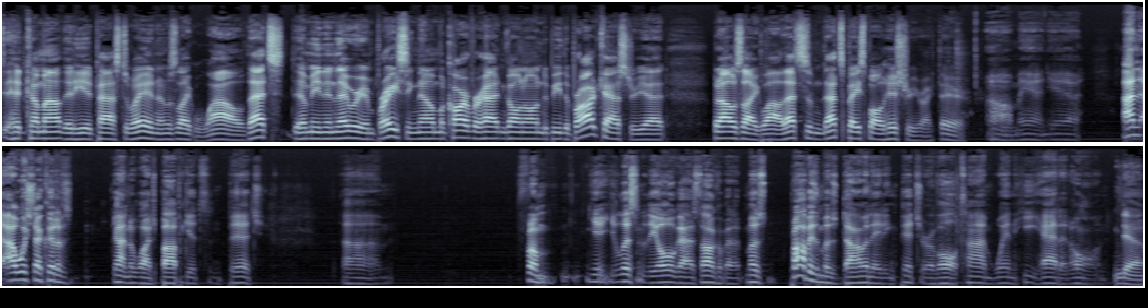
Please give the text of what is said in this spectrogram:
had come out that he had passed away, and it was like, wow, that's. I mean, and they were embracing. Now McCarver hadn't gone on to be the broadcaster yet, but I was like, wow, that's some that's baseball history right there. Oh man, yeah. I, I wish I could have gotten to watch Bob Gibson pitch. Um, from you, you listen to the old guys talk about it, most probably the most dominating pitcher of all time when he had it on. Yeah.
